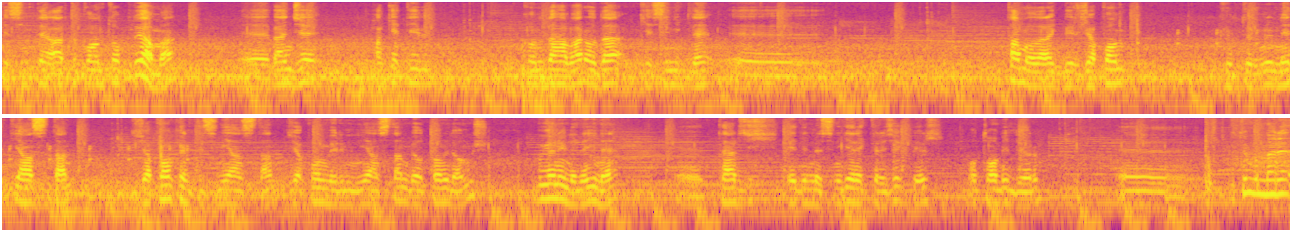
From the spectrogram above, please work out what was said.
kesinlikle artı puan topluyor ama e, bence hak ettiği konu daha var. O da kesinlikle e, tam olarak bir Japon kültürünü net yansıtan, Japon kalitesini yansıtan, Japon verimliliğini yansıtan bir otomobil olmuş. Bu yönüyle de yine e, tercih edilmesini gerektirecek bir otomobil diyorum. Ee, bütün bunları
